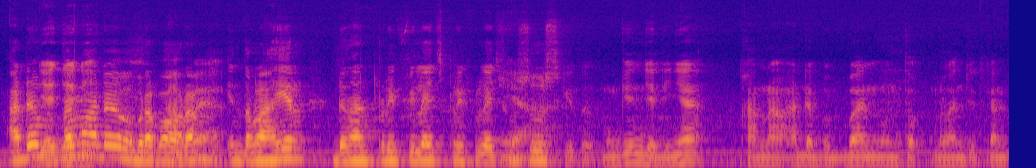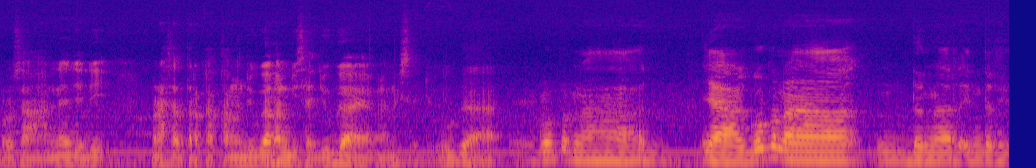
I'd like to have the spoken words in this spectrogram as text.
Ada Dia memang jadi ada beberapa apa orang ya? yang terlahir dengan privilege-privilege Iya. khusus gitu. mungkin jadinya karena ada beban untuk melanjutkan perusahaannya jadi merasa terkekang juga kan bisa juga ya kan Bisa juga. gue pernah ya gue pernah dengar interview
